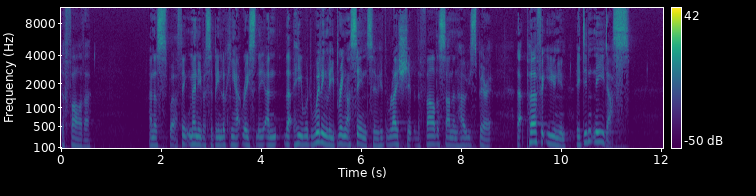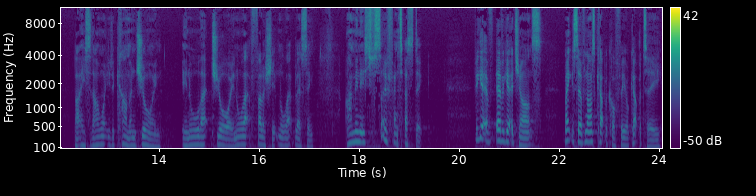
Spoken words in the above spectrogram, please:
the Father. And as well, I think many of us have been looking at recently, and that he would willingly bring us into the relationship with the Father, Son, and Holy Spirit. That perfect union. He didn't need us, but he said, I want you to come and join in all that joy, and all that fellowship, and all that blessing. I mean, it's just so fantastic. If you get, ever get a chance, make yourself a nice cup of coffee or cup of tea,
